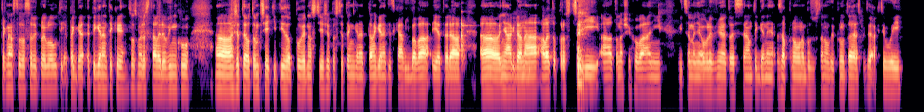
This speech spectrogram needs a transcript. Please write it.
tak nás to zase vyplivlo u té epigenetiky, co jsme dostali do vínku, že to je o tom přijetí té odpovědnosti, že prostě ten, ta genetická výbava je teda nějak daná, ale to prostředí a to naše chování víceméně ovlivňuje to, jestli se nám ty geny zapnou nebo zůstanou vypnuté, respektive aktivují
